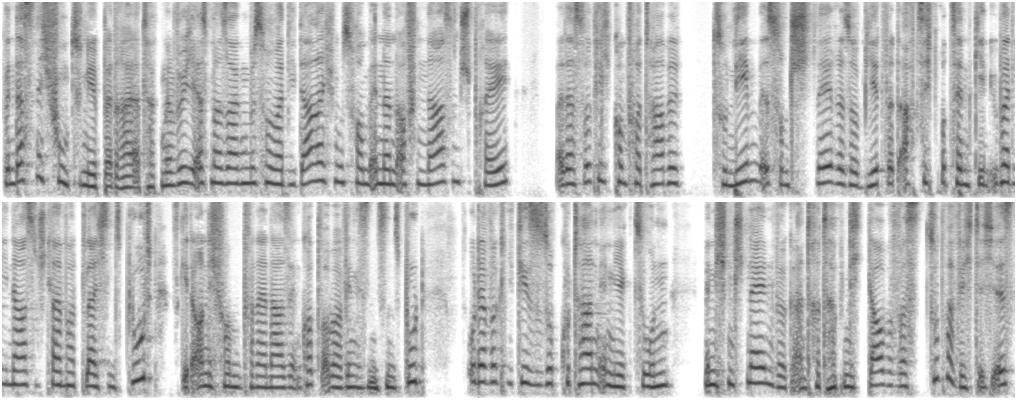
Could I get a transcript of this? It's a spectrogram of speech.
wenn das nicht funktioniert bei drei Attacken, dann würde ich erstmal sagen, müssen wir mal die Darreichungsform ändern auf ein Nasenspray, weil das wirklich komfortabel zu nehmen ist und schnell resorbiert wird. 80 Prozent gehen über die Nasenschleimhaut gleich ins Blut. Es geht auch nicht von, von der Nase in den Kopf, aber wenigstens ins Blut. Oder wirklich diese Subkutaninjektionen, wenn ich einen schnellen Wirkeintritt habe. Und ich glaube, was super wichtig ist,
